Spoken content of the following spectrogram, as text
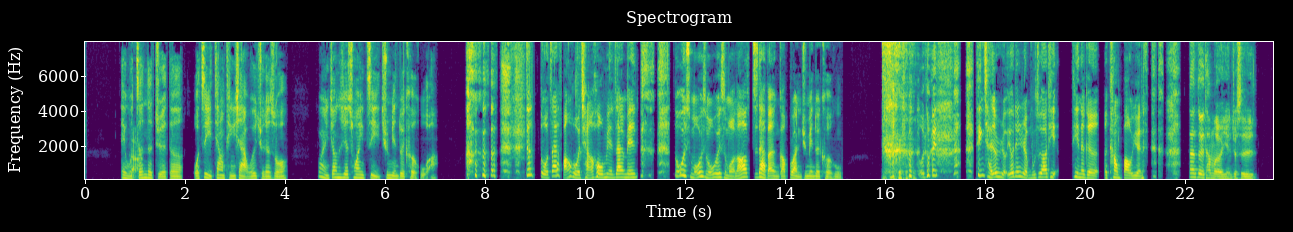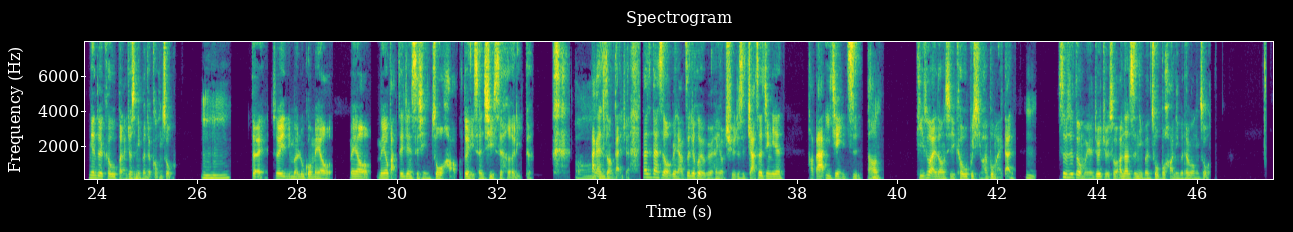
哎、欸，我真的觉得我自己这样听下来，我会觉得说，不然你叫那些创意自己去面对客户啊，就躲在防火墙后面，在那边 说为什么、为什么、为什么，然后姿态摆很高，不然你去面对客户。我都会听起来就忍，有点忍不住要替替那个 account 抱怨。但对他们而言，就是。面对客户本来就是你们的工作，嗯哼，对，所以你们如果没有没有没有把这件事情做好，对你生气是合理的，哦，大概是这种感觉。但是，但是我跟你讲，这就会有个很有趣的，就是假设今天好，大家意见一致，然后提出来的东西客户不喜欢不买单，嗯，是不是对我们也就会觉得说啊，那是你们做不好你们的工作，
